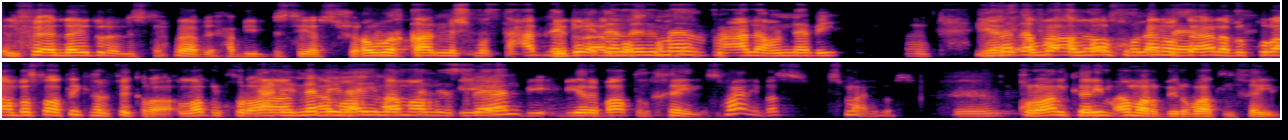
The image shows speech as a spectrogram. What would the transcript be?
الفعل لا يدل على الاستحباب يا حبيبي بالسياسة الشرعية هو قال مش مستحب لكن إذا ماذا فعله النبي؟ إمم، يعني الله, الله سبحانه وتعالى بالقرآن بس اعطيك هالفكرة الله بالقرآن يعني النبي لا أمر برباط الخيل اسمعني بس اسمعني بس. القرآن الكريم أمر برباط الخيل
